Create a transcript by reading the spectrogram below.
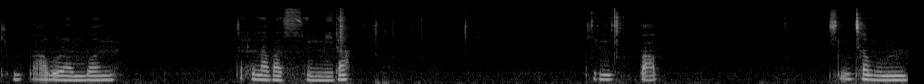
김밥을 한번 잘라봤습니다. 김밥. 진짜 몰,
